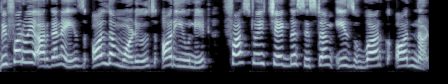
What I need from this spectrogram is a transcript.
Before we organize all the modules or unit, first we check the system is work or not.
